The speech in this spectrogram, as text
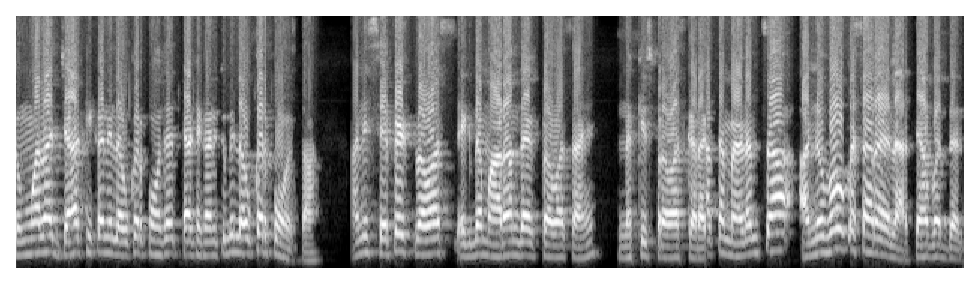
तुम्हाला ज्या ठिकाणी लवकर पोहोचाय त्या ठिकाणी तुम्ही लवकर पोहोचता. आणि सेपरेट प्रवास एकदम आरामदायक प्रवास आहे. नक्कीच प्रवास करा. आता मॅडमचा अनुभव कसा राहिला त्याबद्दल?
